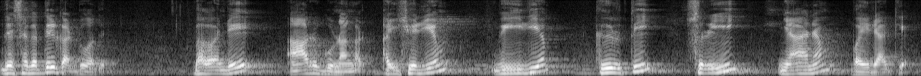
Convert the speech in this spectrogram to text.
ദശകത്തിൽ കണ്ടു അത്. ഭഗവാന്റെ ആറ് ഗുണങ്ങൾ. ഐശ്വര്യം വീര്യം കീർത്തി ശ്രീ ജ്ഞാനം വൈരാഗ്യം.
